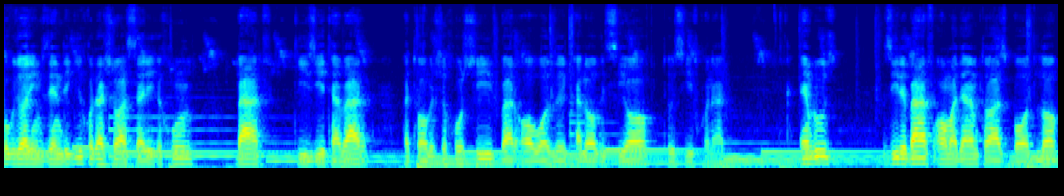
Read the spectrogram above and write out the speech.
بگذاریم زندگی خودش را از طریق خون برف تیزی تبر و تابش خورشید بر آواز کلاق سیاه توصیف کند. امروز زیر برف آمدم تا از بادلاق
